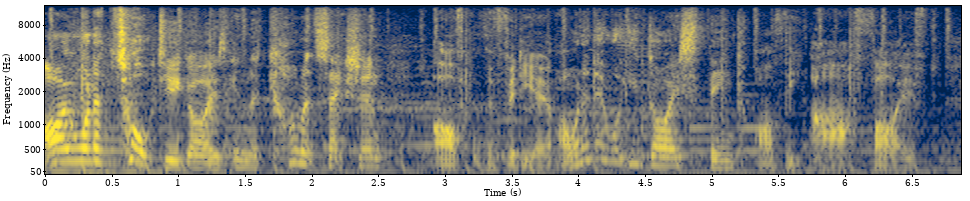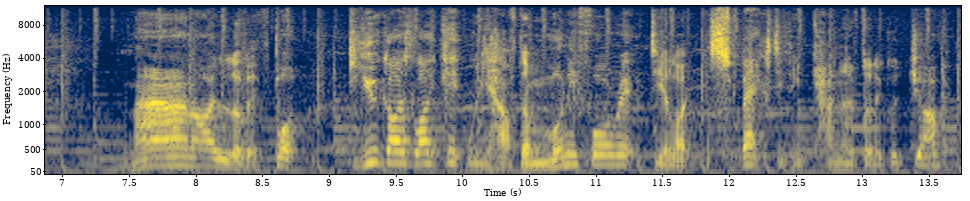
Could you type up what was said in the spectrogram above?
I want to talk to you guys in the comment section of the video. I want to know what you guys think of the R5. Man, I love it, but do you guys like it? Will you have the money for it? Do you like the specs? Do you think Canon have done a good job?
